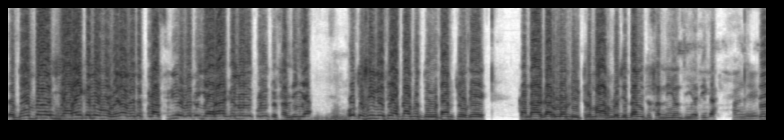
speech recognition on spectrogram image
ਤੇ ਦੁੱਧ 11 ਕਿਲੋ ਹੋਵੇ ਨਾ ਹੋਵੇ ਤੇ ਪਲੱਸ ਵੀ ਹੋਵੇ ਤੇ 11 ਕਿਲੋ ਦੀ ਪੂਰੀ ਤਸੱਲੀ ਆ। ਉਹ ਤੁਸੀਂ ਵੀ ਇੱਥੇ ਆਪਣਾ ਕੋਈ ਦੋ ਟਾਈਮ ਚੋ ਕੇ ਕੰਡਾ ਕਰ ਲਓ ਲੀਟਰ ਮਾਰ ਲਓ ਜਿੱਦਾਂ ਵੀ ਤਸੱਲੀ ਹੁੰਦੀ ਆ ਠੀਕ ਆ? ਹਾਂਜੀ। ਤੇ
